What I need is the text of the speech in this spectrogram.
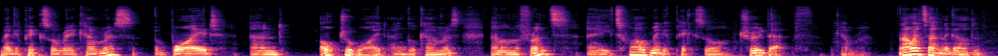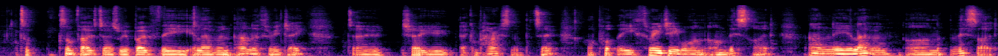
megapixel rear cameras, a wide and ultra wide angle cameras, and on the front, a 12 megapixel true depth camera. Now I went out in the garden, took some photos with both the 11 and the 3G to show you a comparison of the two. I'll put the 3G one on this side and the 11 on this side.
